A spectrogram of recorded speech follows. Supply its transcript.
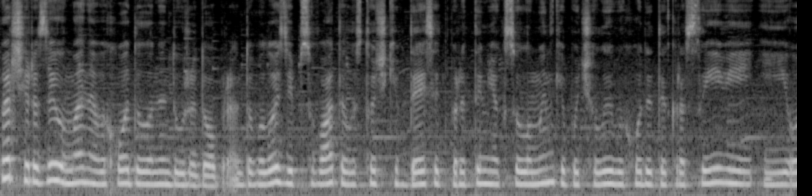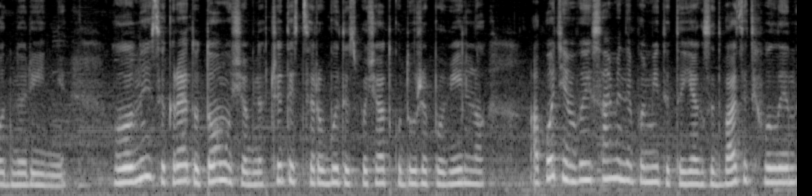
Перші рази у мене виходило не дуже добре. Довелось зіпсувати листочків 10 перед тим, як соломинки почали виходити красиві і однорідні. Головний секрет у тому, щоб навчитись це робити спочатку дуже повільно, а потім ви й самі не помітите, як за 20 хвилин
